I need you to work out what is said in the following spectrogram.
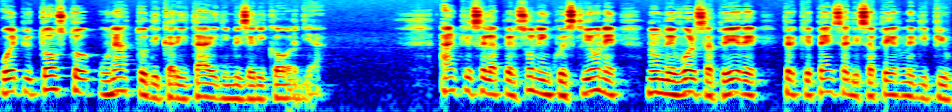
o è piuttosto un atto di carità e di misericordia? Anche se la persona in questione non ne vuol sapere perché pensa di saperne di più.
